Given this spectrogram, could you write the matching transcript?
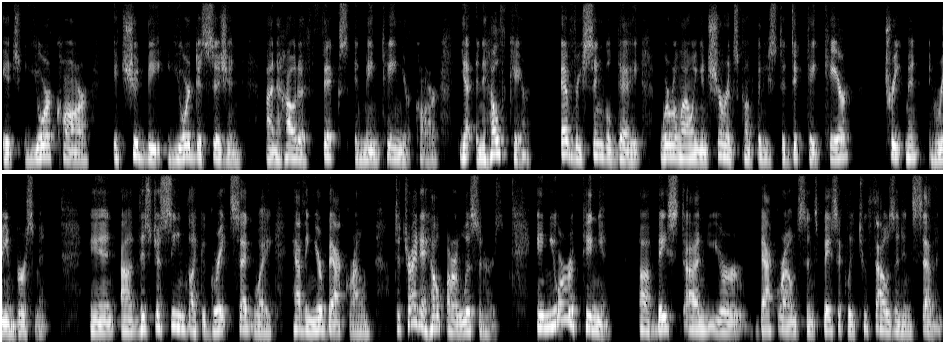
It's your car. It should be your decision on how to fix and maintain your car. Yet in healthcare, every single day, we're allowing insurance companies to dictate care, treatment, and reimbursement. And uh, this just seemed like a great segue, having your background to try to help our listeners. In your opinion, uh, based on your background since basically 2007,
